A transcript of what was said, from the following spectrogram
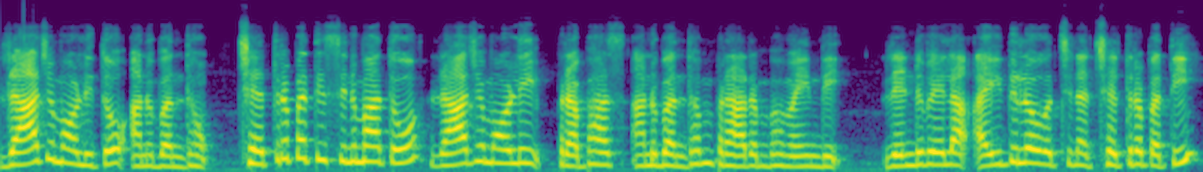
రాజమౌళితో అనుబంధం. ఛత్రపతి సినిమాతో రాజమౌళి ప్రభాస్ అనుబంధం ప్రారంభమైంది. రెండు వేల ఐదులో వచ్చిన ఛత్రపతి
